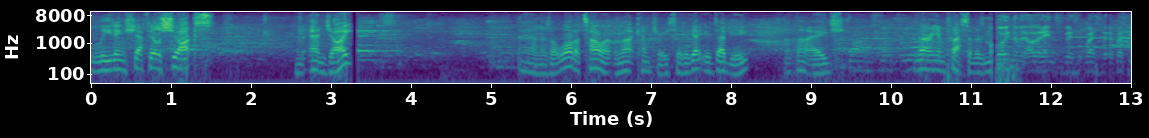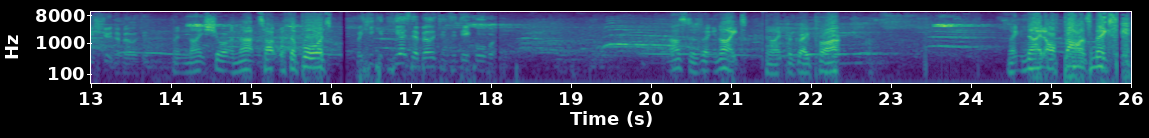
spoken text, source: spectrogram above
leading Sheffield Sharks. And Enjoy. There's a lot of talent in that country, so to get your debut at that age, very impressive as Blowing them at the other end with, with, with his shooting ability. McKnight short on that tuck with the board, But he, can, he has the ability to take over. as does McKnight. McKnight for Greg Pryor. McKnight off balance makes it.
